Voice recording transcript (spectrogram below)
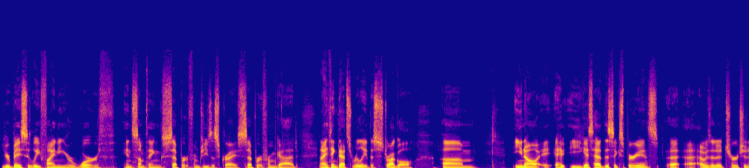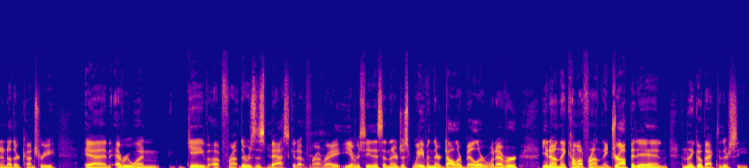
You're basically finding your worth in something separate from Jesus Christ, separate from God, and I think that's really the struggle. Um, you know, eh, eh, you guys had this experience. Uh, I was at a church in another country, and everyone gave up front. There was this basket up front, right? You ever see this? And they're just waving their dollar bill or whatever, you know, and they come up front and they drop it in and they go back to their seat.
